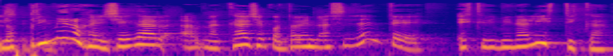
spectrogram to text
los primeros en llegar a una calle cuando hay un accidente es criminalística.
